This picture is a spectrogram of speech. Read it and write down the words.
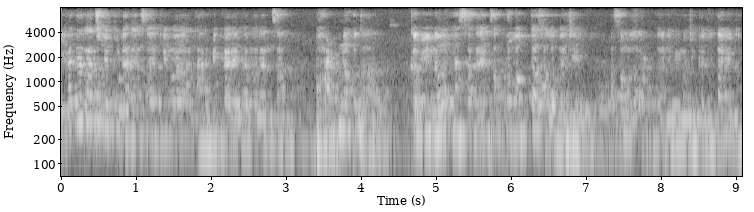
एखाद्या राजकीय पुढाऱ्यांचा किंवा धार्मिक कार्य करणाऱ्यांचा भाट न होता कवीनं ह्या सगळ्यांचा प्रवक्ता झाला पाहिजे असं मला वाटतं आणि मी माझी कविता घेतो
